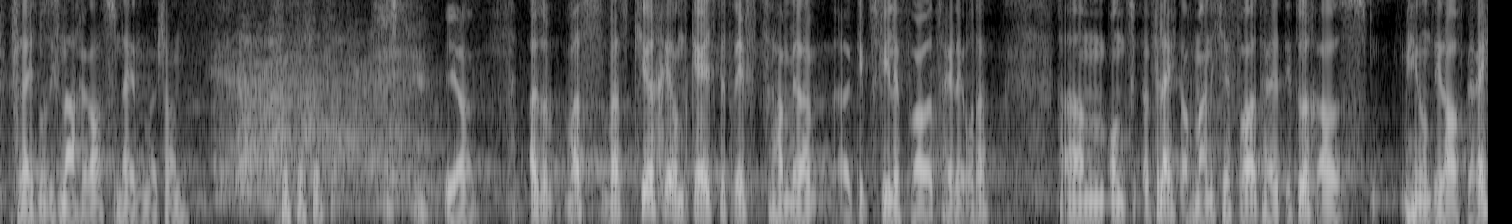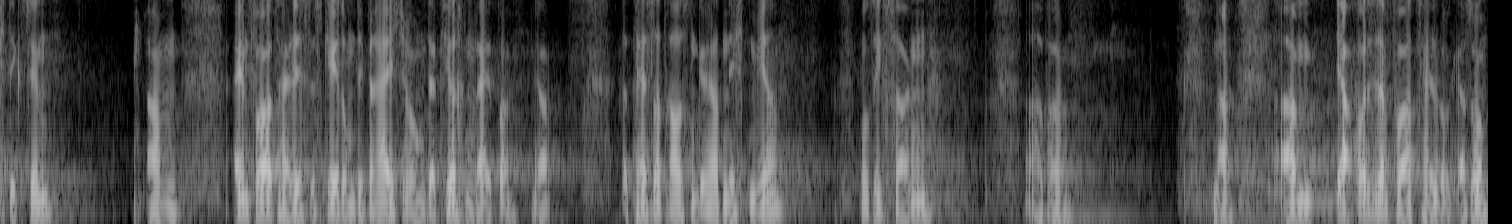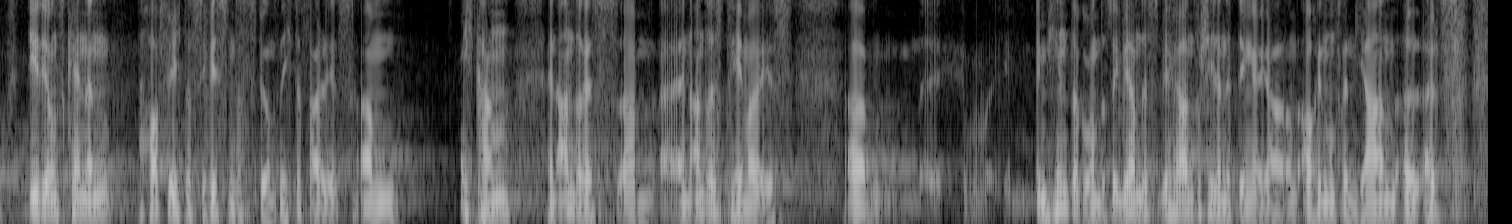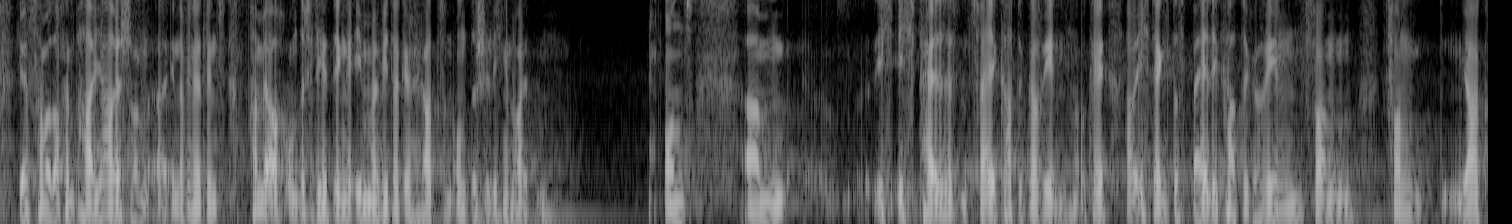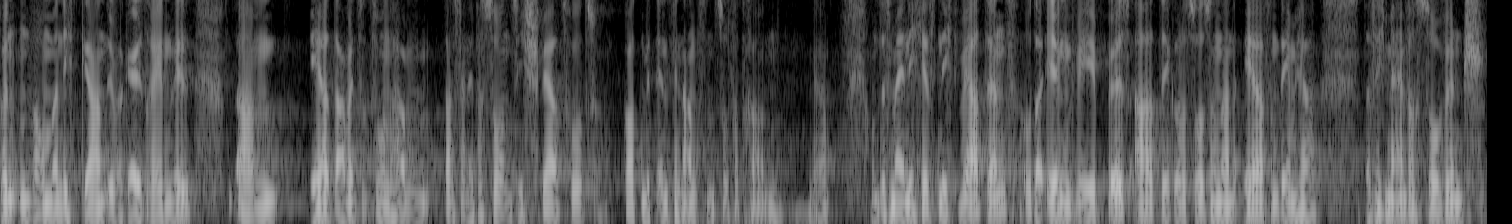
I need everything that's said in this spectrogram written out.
Vielleicht muss ich es nachher rausschneiden, mal schauen. ja. Also was, was Kirche und Geld betrifft, äh, gibt es viele Vorurteile, oder? Ähm, und vielleicht auch manche Vorurteile, die durchaus hin und wieder auch berechtigt sind. Ähm, ein Vorurteil ist, es geht um die Bereicherung der Kirchenleiter. Ja. Der Tesla draußen gehört nicht mir, muss ich sagen aber na, ähm, ja, aber das ist ein Vorteil. Also die, die uns kennen, hoffe ich, dass sie wissen, dass es bei uns nicht der Fall ist. Ähm, ich kann ein anderes, ähm, ein anderes Thema ist ähm, im Hintergrund. Also wir haben das, wir hören verschiedene Dinge, ja, und auch in unseren Jahren äh, als jetzt haben wir doch ein paar Jahre schon äh, in der Wiener Linz, haben wir auch unterschiedliche Dinge immer wieder gehört von unterschiedlichen Leuten. Und ähm, ich, ich teile es jetzt in zwei Kategorien, okay? Aber ich denke, dass beide Kategorien von, von ja, Gründen, warum man nicht gern über Geld reden will, ähm, eher damit zu tun haben, dass eine Person sich schwer tut, Gott mit den Finanzen zu vertrauen. Ja? Und das meine ich jetzt nicht wertend oder irgendwie bösartig oder so, sondern eher von dem her, dass ich mir einfach so wünsche,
